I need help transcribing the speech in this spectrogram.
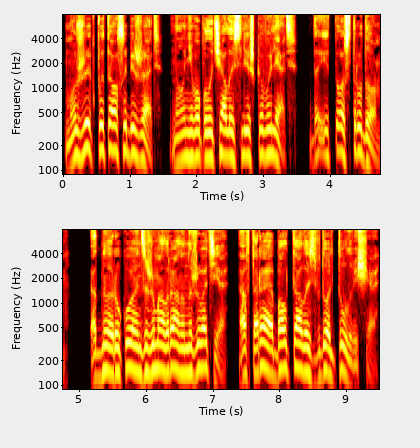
Мужик пытался бежать, но у него получалось лишь ковылять, да и то с трудом. Одной рукой он зажимал рану на животе, а вторая болталась вдоль туловища.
